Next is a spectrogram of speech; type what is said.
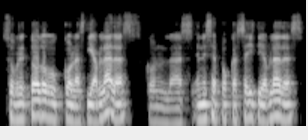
sobre todo con las diabladas, con las, en esa época, seis diabladas.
